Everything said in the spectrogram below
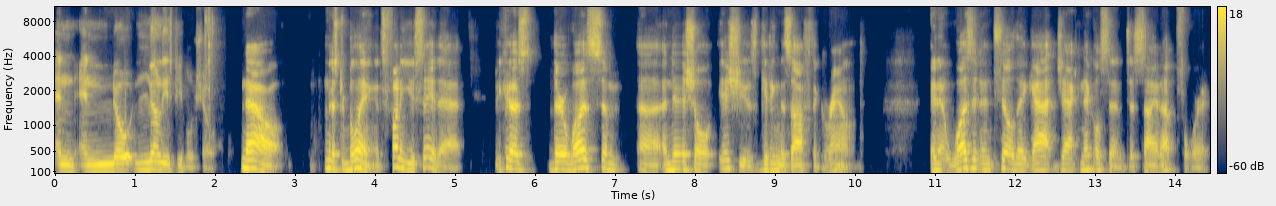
and and no none of these people show up. now, Mr. Bling, it's funny you say that because there was some uh, initial issues getting this off the ground, and it wasn't until they got Jack Nicholson to sign up for it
